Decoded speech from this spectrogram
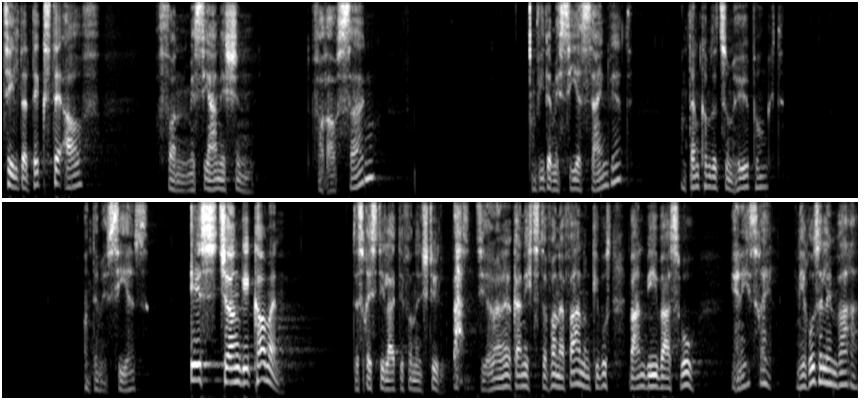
zählt er Texte auf, von messianischen Voraussagen, wie der Messias sein wird. Und dann kommt er zum Höhepunkt. Und der Messias ist schon gekommen. Das riss die Leute von den Stühlen. Was? Sie haben gar nichts davon erfahren und gewusst, wann, wie, was, wo. In Israel. In Jerusalem war er.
